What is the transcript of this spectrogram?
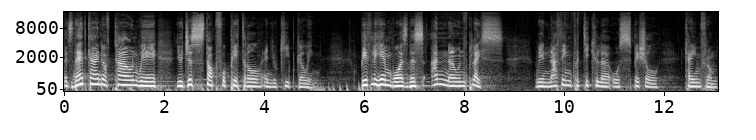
It's that kind of town where you just stop for petrol and you keep going. Bethlehem was this unknown place where nothing particular or special came from.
